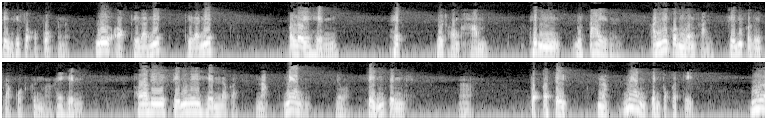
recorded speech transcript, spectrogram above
สิ่งที่สกปรกนะลื้อออกทีละนิด ทีละนิด ก็เลยเห็นเพชรหรือทองคำที่มันดูใต้นั่นอันนี้ก็เหมือนกันสินก็เลยปรากฏขึ้นมาให้เห็น พอดีสินนี้เห็นแล้วก็ หนักแน่นเนี่ยว่าสินเป็นปกติ หนักแน่นเป็นปกติ เมื่อ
